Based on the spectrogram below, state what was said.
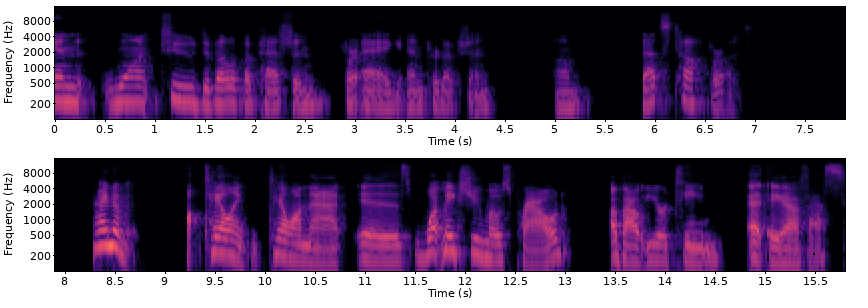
and want to develop a passion for ag and production. Um, that's tough for us. Kind of uh, tailing tail on that is what makes you most proud about your team at AFS?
